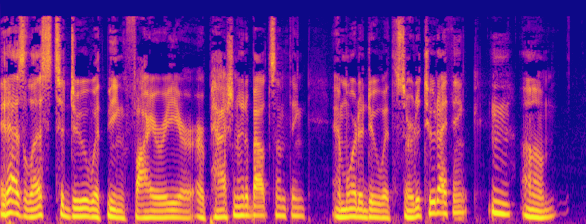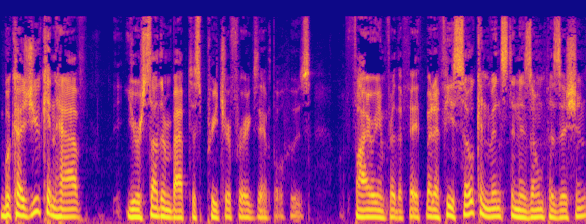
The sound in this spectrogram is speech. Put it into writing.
it has less to do with being fiery or, or passionate about something, and more to do with certitude. I think Mm. um, because you can have your Southern Baptist preacher, for example, who's fiery and for the faith, but if he's so convinced in his own position,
